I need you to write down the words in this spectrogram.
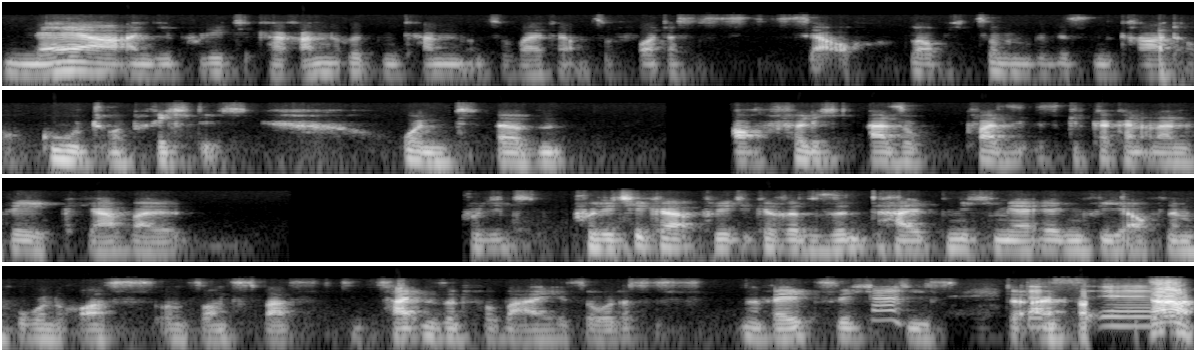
näher an die Politiker ranrücken kann und so weiter und so fort, das ist, das ist ja auch, glaube ich, zu einem gewissen Grad auch gut und richtig. Und ähm, auch völlig, also quasi, es gibt gar keinen anderen Weg, ja, weil Polit Politiker, Politikerinnen sind halt nicht mehr irgendwie auf einem hohen Ross und sonst was. Die Zeiten sind vorbei. So, das ist eine Weltsicht, die ist einfach. Äh, ja.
